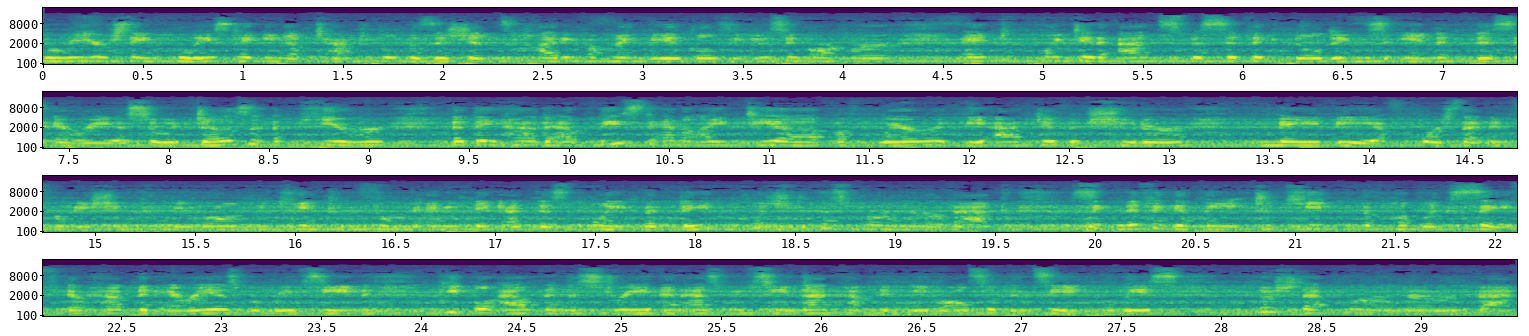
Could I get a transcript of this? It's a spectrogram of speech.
where we are seeing police taking up tactical positions, hiding behind vehicles, using armor, and pointed at specific buildings in this area. So it does appear that they have at least an idea of where the active shooter may be. Of course, that information could be wrong. We can't confirm anything at this point, but they pushed this perimeter back significantly to keep the public safe. There have been areas where we've seen people out in the street, and as we've seen that happen, we've also been seeing police push that back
